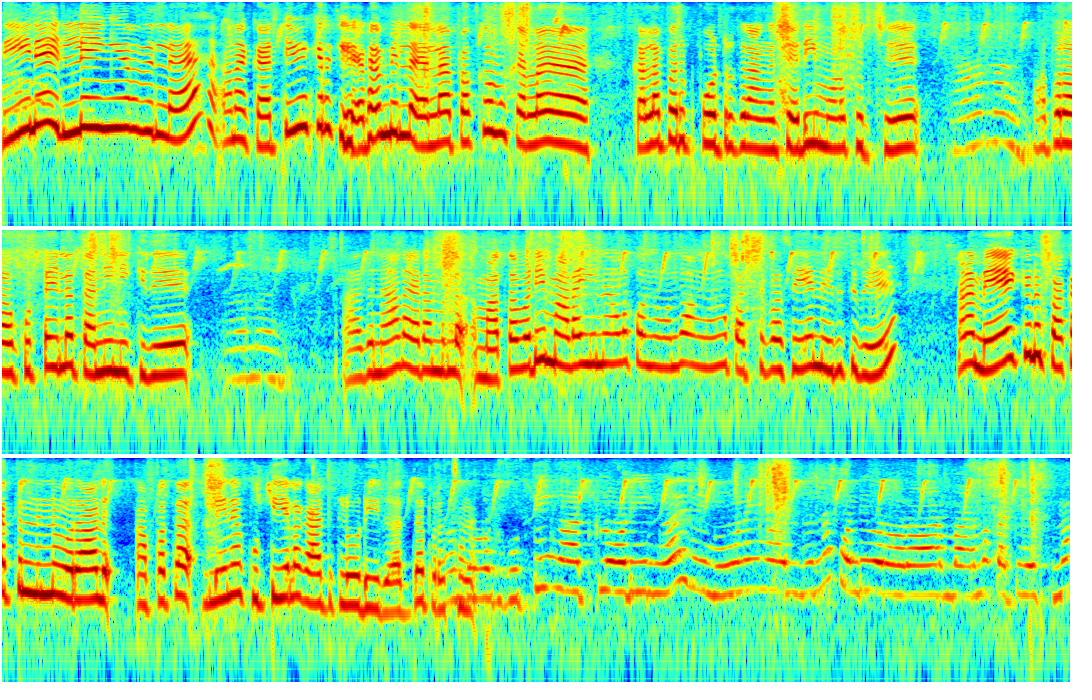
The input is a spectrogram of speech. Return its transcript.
தீனே இல்லைங்கிறது இல்லை. ஆனால் கட்டி வைக்கிறதுக்கு இடம் இல்லை. எல்லா பக்கமும் கடல கடலப்பருப்பு போட்டிருக்குறாங்க. செடி முளைச்சிருச்சு. அப்புறம் குட்டையில் தண்ணி நிற்கிது அதனால இடம் இல்லை. மற்றபடி மழையினால கொஞ்சம் கொஞ்சம் அங்கங்கே பச்சை பசேன்னு இருக்குது. ஆனால் மேய்க்கணும் பக்கத்தில் நின்று ஒரு ஆள். அப்போ தான் இல்லைன்னா குட்டியெல்லாம் காட்டுக்குள்ள ஓடிடு அதுதான் பிரச்சனை. குட்டியும் காட்டுக்குள்ள ஓடிருங்க இது மூணையும் இருந்ததுன்னா கொண்டு ஒரு ஒரு வாரம் வாரமாக கட்டி வச்சோம்னா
